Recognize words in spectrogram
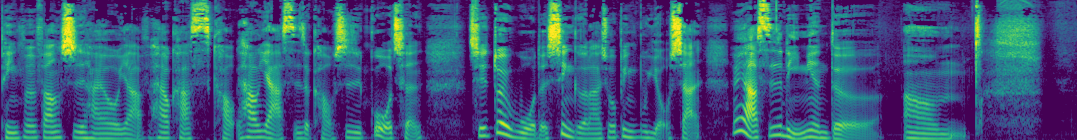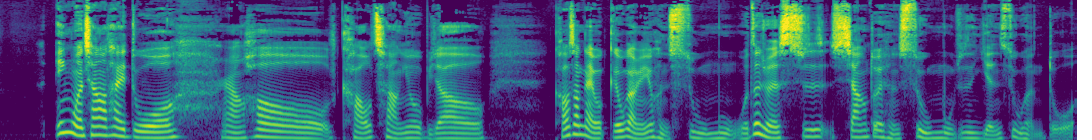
评分方式，还有雅还有卡斯考还有雅思的考试过程，其实对我的性格来说并不友善。因为雅思里面的嗯英文腔调太多，然后考场又比较考场感给我感觉又很肃穆，我真的觉得是相对很肃穆，就是严肃很多。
